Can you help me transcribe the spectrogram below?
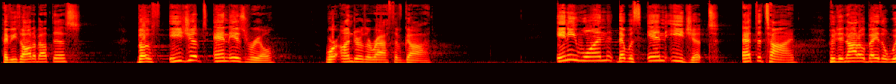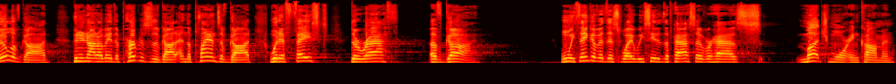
Have you thought about this? Both Egypt and Israel were under the wrath of God. Anyone that was in Egypt at the time who did not obey the will of God, who did not obey the purposes of God and the plans of God, would have faced the wrath of God. When we think of it this way, we see that the Passover has much more in common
